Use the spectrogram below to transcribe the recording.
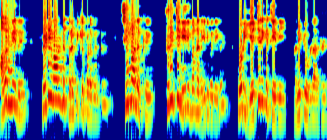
அவர் மீது பிடிவாரண்டு பிறப்பிக்கப்படும் என்று சீமானுக்கு திருச்சி நீதிமன்ற நீதிபதிகள் ஒரு எச்சரிக்கை செய்தி அனுப்பியுள்ளார்கள்.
